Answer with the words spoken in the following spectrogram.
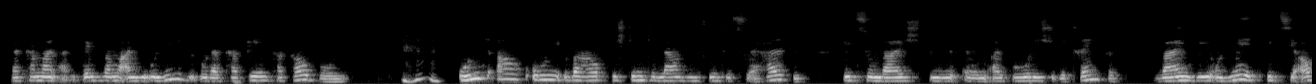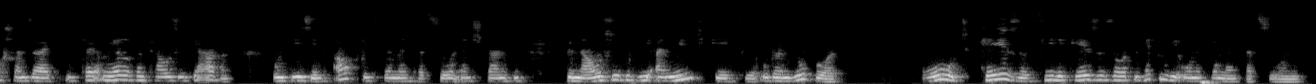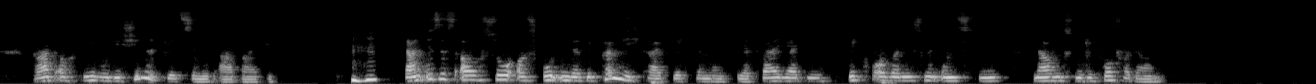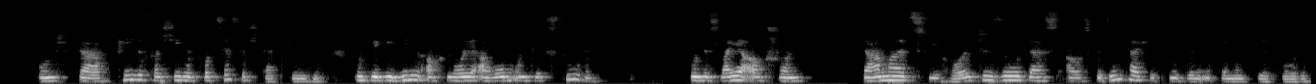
Da kann man, denken wir mal an die Oliven oder Kaffee- und Kakaobohnen. Mhm. Und auch, um überhaupt bestimmte Nahrungsmittel zu erhalten, wie zum Beispiel ähm, alkoholische Getränke. Wein, Bier und Met gibt es ja auch schon seit mehreren tausend Jahren. Und die sind auch durch Fermentation entstanden. Genauso wie ein Milchkäfir oder ein Joghurt. Brot, Käse, viele Käsesorten hätten wir ohne Fermentation nicht. Gerade auch die, wo die Schimmelpilze mitarbeiten. Mhm. Dann ist es auch so, aus Gründen der Bekömmlichkeit wird fermentiert, weil ja die Mikroorganismen uns die Nahrungsmittel vorverdauen. Und da viele verschiedene Prozesse stattfinden. Und wir gewinnen auch neue Aromen und Texturen. Und es war ja auch schon damals wie heute so, dass aus gesundheitlichen Gründen fermentiert wurde.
